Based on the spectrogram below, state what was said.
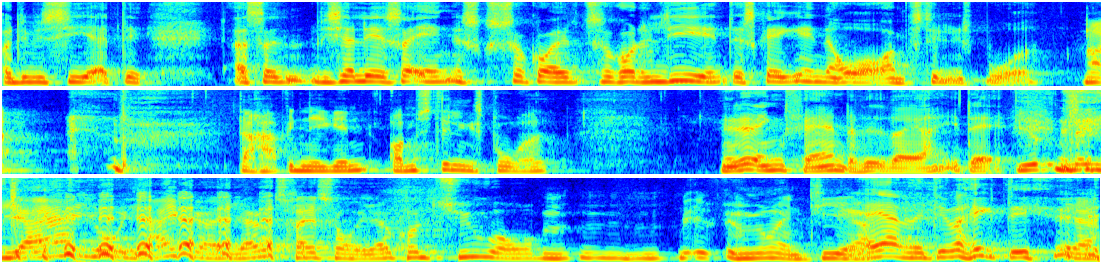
Og det vil sige, at det, altså, hvis jeg læser engelsk, så går, jeg, så går det lige ind, det skal ikke ind over omstillingsbordet. Nej. Der har vi den igen. Omstillingsbordet. Men der er ingen fan, der ved, hvad jeg er i dag. Jo, men jeg, er jo, jeg gør det. Jeg er jo 60 år. Jeg er jo kun 20 år mm, mm, yngre, end de er. Ja, men det var ikke det. Ja.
